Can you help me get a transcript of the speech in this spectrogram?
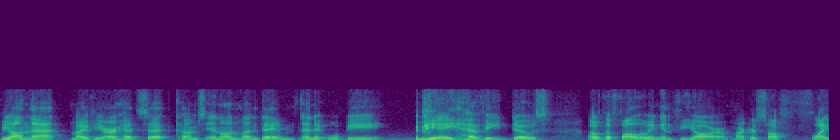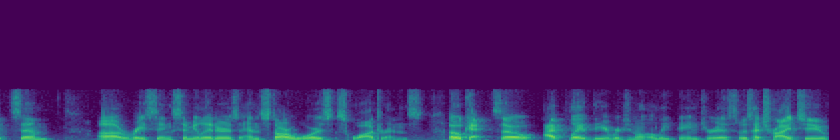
Beyond that, my VR headset comes in on Monday, and it will be be a heavy dose of the following in VR: Microsoft Flight Sim, uh, racing simulators, and Star Wars Squadrons. Okay, so I played the original Elite Dangerous, at least I tried to,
